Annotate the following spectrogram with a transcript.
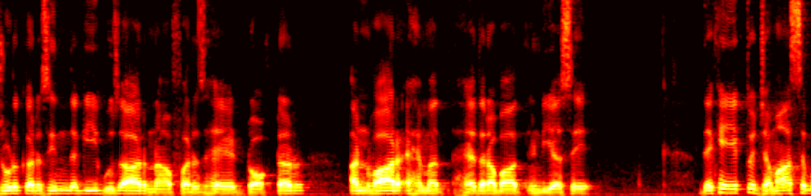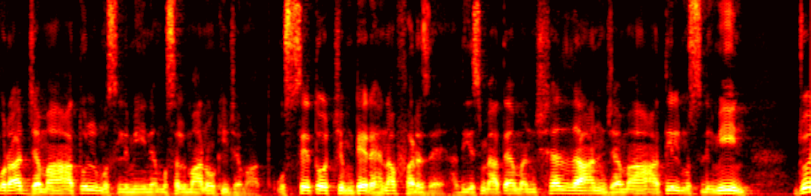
جڑ کر زندگی گزارنا فرض ہے ڈاکٹر انوار احمد حیدرآباد انڈیا سے دیکھیں ایک تو جماعت سے مراد جماعت المسلمین ہے مسلمانوں کی جماعت اس سے تو چمٹے رہنا فرض ہے حدیث میں آتا ہے عن جماعت المسلمین جو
